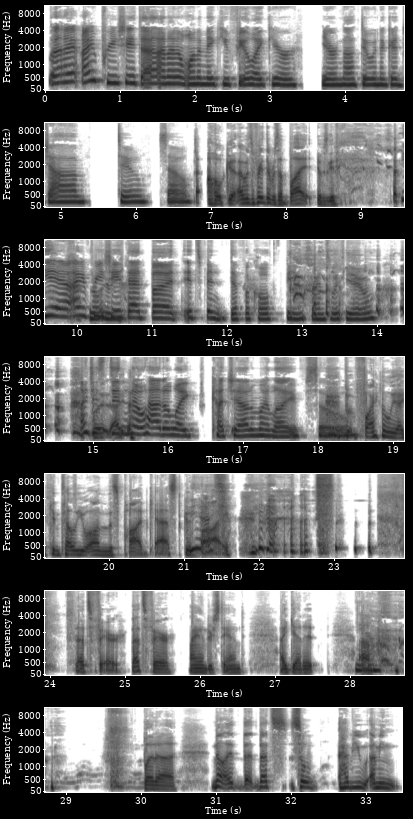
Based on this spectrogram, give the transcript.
I, I appreciate that and i don't want to make you feel like you're you're not doing a good job too. So oh, good. I was afraid there was a but. It was good. yeah, I appreciate that, but it's been difficult being friends with you. I just but didn't I, know how to like cut you out of my life. So, but finally, I can tell you on this podcast. Goodbye. Yes. That's fair. That's fair. I understand. I get it. Yeah. Um, but uh, no, that, that's so. Have you? I mean,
